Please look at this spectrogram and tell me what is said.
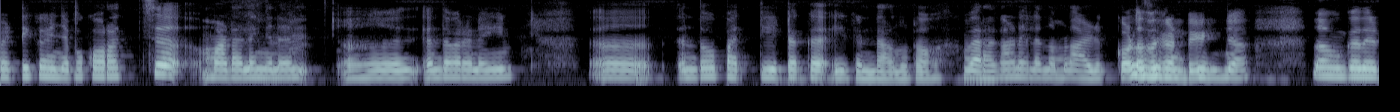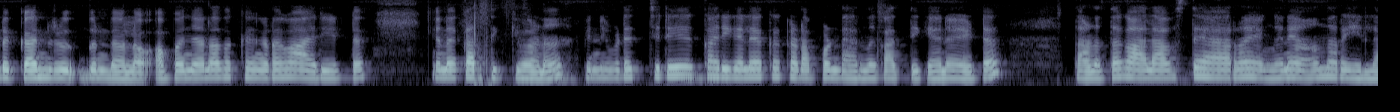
വെട്ടിക്കഴിഞ്ഞപ്പോൾ കുറച്ച് മടലിങ്ങനെ എന്താ പറയണേ എന്തോ പറ്റിയിട്ടൊക്കെ ഇരിക്കുന്നുണ്ടായിരുന്നു കേട്ടോ വിറകാണെങ്കിലും നമ്മൾ അഴുക്കുള്ളത് കണ്ടു കഴിഞ്ഞാൽ നമുക്കത് എടുക്കാനൊരു ഇതുണ്ടല്ലോ. അപ്പോൾ ഞാൻ അതൊക്കെ ഇങ്ങോട്ട് വാരിയിട്ട് ഇങ്ങനെ കത്തിക്കുവാണ്. പിന്നെ ഇവിടെ ഇച്ചിരി കരികലയൊക്കെ കിടപ്പുണ്ടായിരുന്നു കത്തിക്കാനായിട്ട്. തണുത്ത കാലാവസ്ഥ കാരണം എങ്ങനെയാണെന്നറിയില്ല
